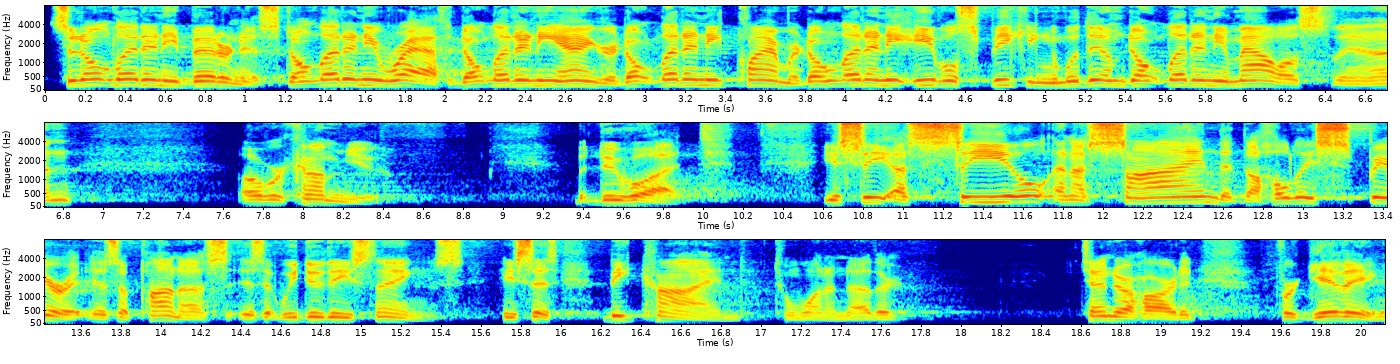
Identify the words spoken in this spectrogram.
So don't let any bitterness, don't let any wrath, don't let any anger, don't let any clamor, don't let any evil speaking, and with them don't let any malice then overcome you. But do what? You see, a seal and a sign that the Holy Spirit is upon us is that we do these things. He says, Be kind to one another, tenderhearted, forgiving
